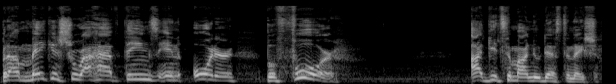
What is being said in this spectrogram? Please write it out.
but I'm making sure I have things in order before I get to my new destination.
